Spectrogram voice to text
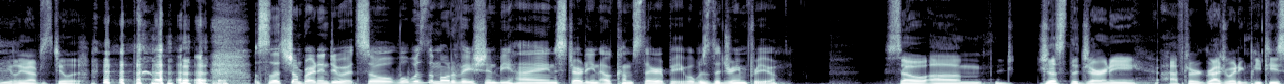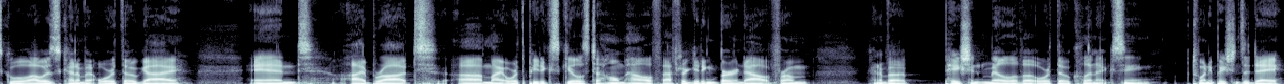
You don't even have to steal it. So let's jump right into it. So, what was the motivation behind starting outcomes therapy? What was the dream for you? So, um, just the journey after graduating PT school, I was kind of an ortho guy, and I brought uh, my orthopedic skills to home health after getting burned out from kind of a patient mill of a ortho clinic, seeing 20 patients a day.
